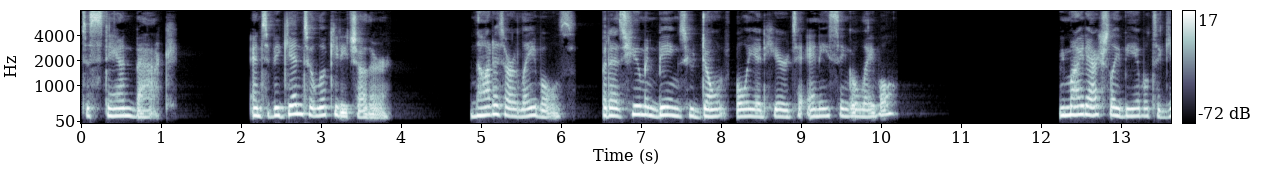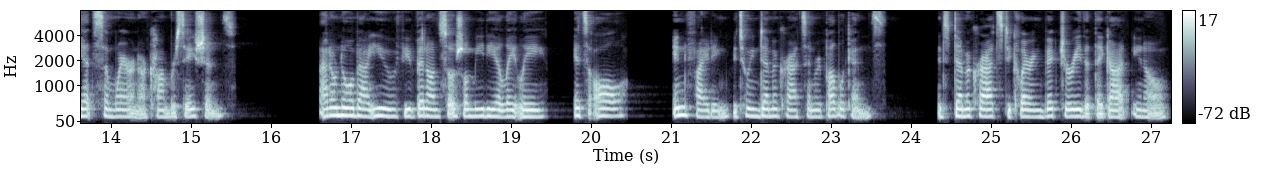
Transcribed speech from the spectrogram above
to stand back and to begin to look at each other, not as our labels, but as human beings who don't fully adhere to any single label, we might actually be able to get somewhere in our conversations. I don't know about you, if you've been on social media lately, it's all infighting between Democrats and Republicans. It's Democrats declaring victory that they got, you know,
